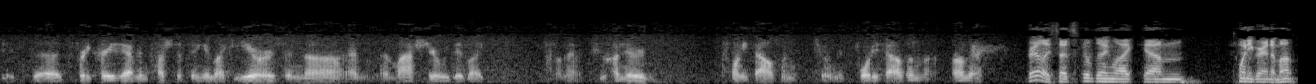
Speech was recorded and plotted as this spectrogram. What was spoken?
It's uh, it's pretty crazy. I haven't touched the thing in like years, and uh, and, and last year we did like I don't know two hundred twenty thousand, two hundred forty thousand on there. Really? So it's still doing like um, twenty grand a month.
